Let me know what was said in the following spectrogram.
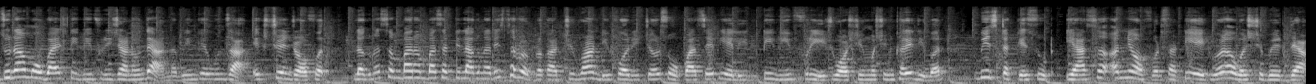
जुना मोबाईल टीव्ही फ्रीज आणून द्या. नवीन घेऊन जा. एक्सचेंज ऑफर लग्न समारंभासाठी लागणारी सर्व प्रकारची भांडी furniture sofa set LED TV fridge washing machine खरेदीवर वीस टक्के सूट. यासह अन्य ऑफरसाठी एक वेळ अवश्य भेट द्या.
